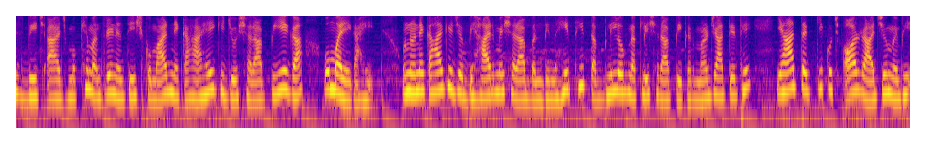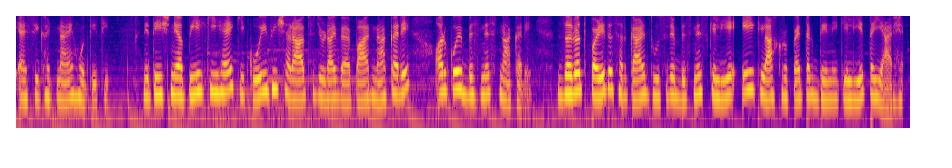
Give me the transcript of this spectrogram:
इस बीच आज मुख्यमंत्री नीतीश कुमार ने कहा है कि जो शराब पिएगा, वो मरेगा ही। उन्होंने कहा कि जब बिहार में शराबबंदी नहीं थी, तब भी लोग नकली शराब पीकर मर जाते थे। यहाँ तक कि कुछ और राज्यों में भी ऐसी घटनाएँ होती थी। नीतीश ने अपील की है कि कोई भी शराब से जुड़ा व्यापार ना करे और कोई बिज़नेस ना करे। ज़रूरत पड़ी तो सरकार दूसरे बिज़नेस के लिए एक लाख रुपए तक देने के लिए तैयार है।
